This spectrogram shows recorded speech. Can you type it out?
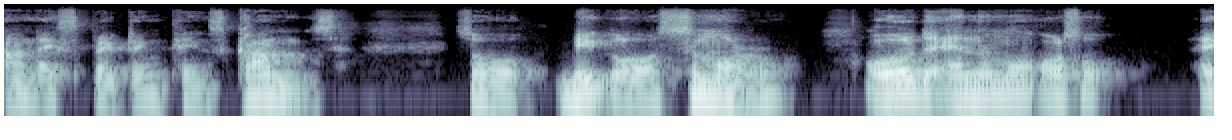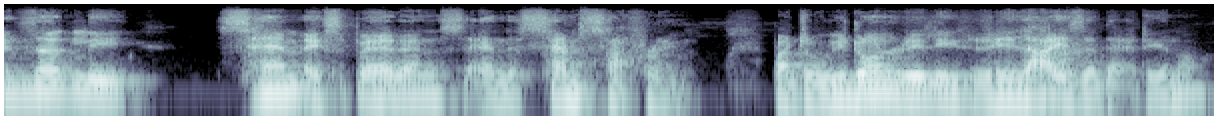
unexpected things comes, so big or small, all the animal also exactly same experience and the same suffering, but we don't really realize that, you know.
